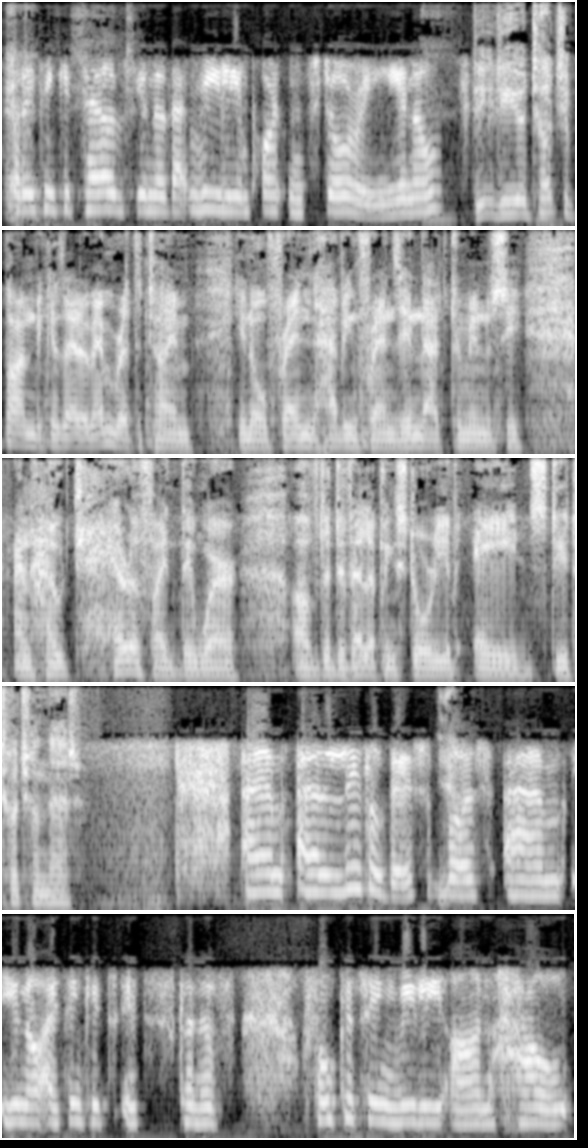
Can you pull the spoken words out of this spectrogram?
but I think it tells, you know, that really important story, you know. Do, do you touch upon because I remember at the time, you know, friend having friends in that community, and how terrified they were of the developing story of AIDS. Do you touch on that? Um, a little bit, yeah. but um, you know, I think it's it's kind of focusing really on how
